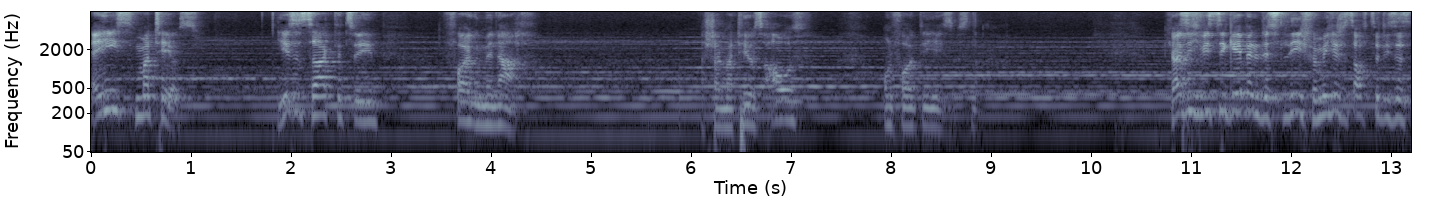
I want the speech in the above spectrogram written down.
Er hieß Matthäus. Jesus sagte zu ihm, folge mir nach. Da stand Matthäus aus und folgte Jesus nach. Ich weiß nicht, wie es dir geht, wenn du das liest. Für mich ist es oft so dieses,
